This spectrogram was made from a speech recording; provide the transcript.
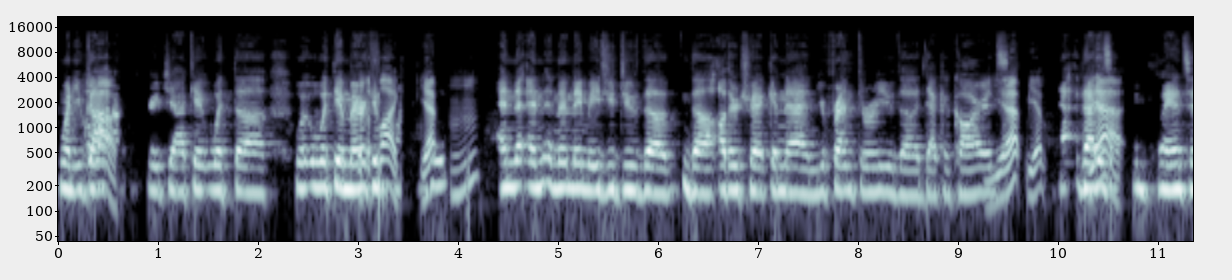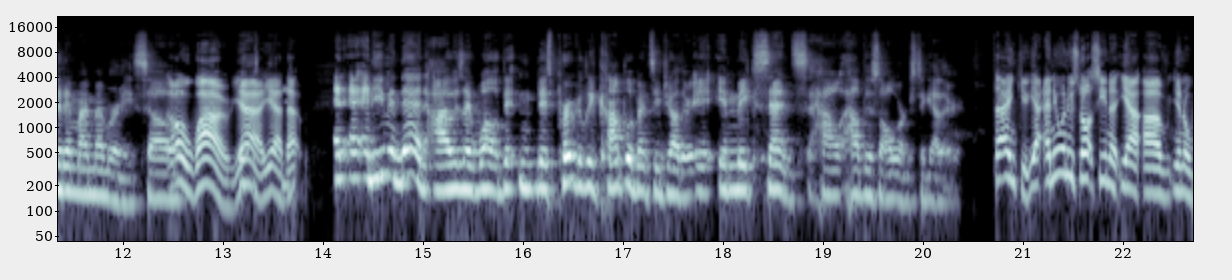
when you Oh, got wow. straight jacket with the with, with the With the American flag. Yep. flag, hmm and the, and and then they made you do the the other trick, and then your friend threw you the deck of cards. Yep. Yep. That, that is Yeah. implanted in my memory. So Oh wow. Yeah. Yeah. That. And, and even then, I was like, well, th- this perfectly complements each other. It, it makes sense how how this all works together. Thank you. Yeah, anyone who's not seen it, yeah, uh, you know,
